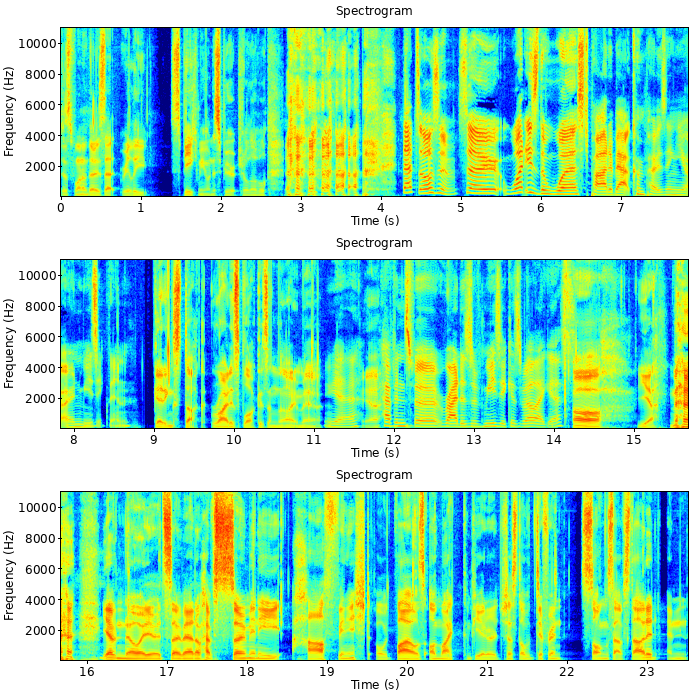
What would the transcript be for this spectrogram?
just one of those that really speak me on a spiritual level. That's awesome. So, what is the worst part about composing your own music then? Getting stuck. Writer's block is a nightmare. Yeah. Yeah. Happens for writers of music as well, I guess. Oh, yeah. you have no idea. It's so bad. I have so many half finished or files on my computer just of different songs I've started and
